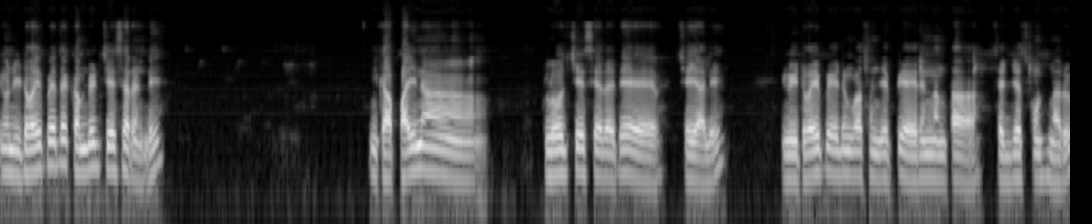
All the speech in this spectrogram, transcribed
ఇవన్నీ ఇటువైపు అయితే కంప్లీట్ చేశారండి. ఇంకా పైన క్లోజ్ చేసేది అయితే చేయాలి. ఇవి ఇటువైపు వేయడం కోసం చెప్పి ఐరన్ అంతా సెట్ చేసుకుంటున్నారు.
